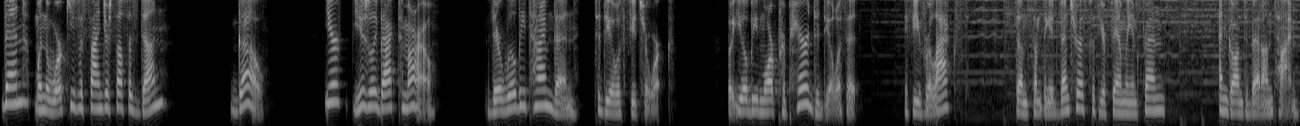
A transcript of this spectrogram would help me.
Then, when the work you've assigned yourself is done, go. You're usually back tomorrow. There will be time then to deal with future work, but you'll be more prepared to deal with it if you've relaxed, done something adventurous with your family and friends, and gone to bed on time.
